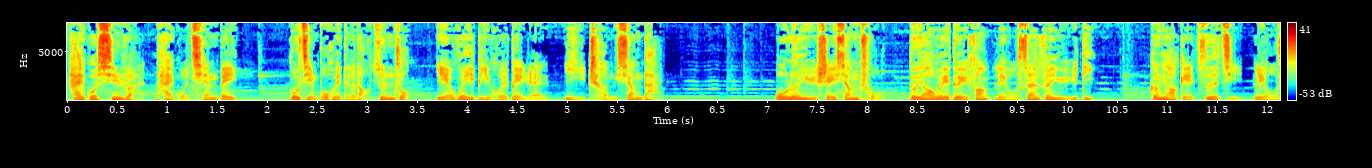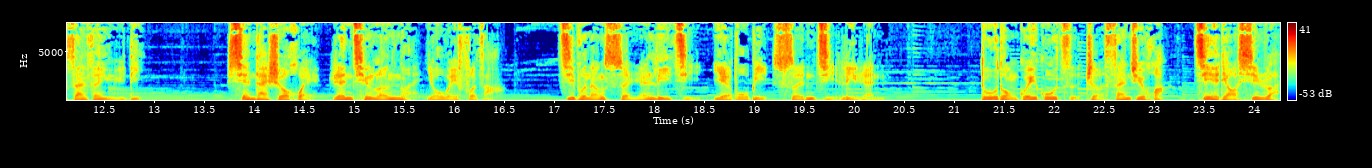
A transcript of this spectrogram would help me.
太过心软，太过谦卑，不仅不会得到尊重，也未必会被人以诚相待。无论与谁相处。都要为对方留三分余地，更要给自己留三分余地。现代社会人情冷暖尤为复杂，既不能损人利己，也不必损己利人。读懂鬼谷子这三句话，戒掉心软，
